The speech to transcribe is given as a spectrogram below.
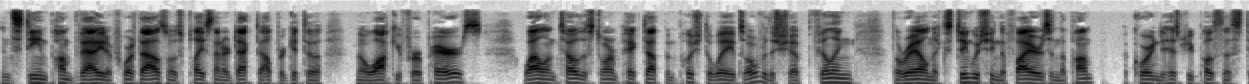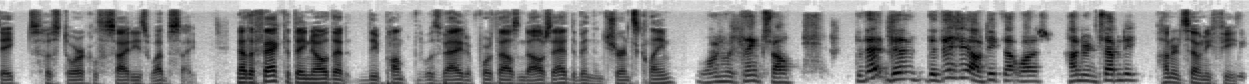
and steam pump valued at 4000 was placed on her deck to help her get to Milwaukee for repairs. While in tow, the storm picked up and pushed the waves over the ship, filling the rail and extinguishing the fires in the pump, according to history posted on the State Historical Society's website. Now, the fact that they know that the pump was valued at $4,000, that had to be an insurance claim. One would think so. Did that did, did they say how deep that was? 170. 170 feet.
